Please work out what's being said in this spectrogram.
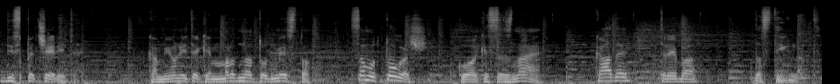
диспечерите. Камионите ќе мрднат од место само тогаш кога ќе се знае каде треба да стигнат.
